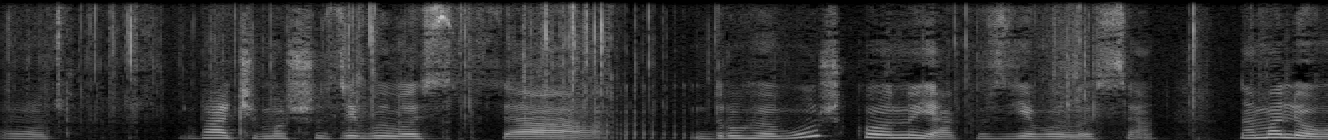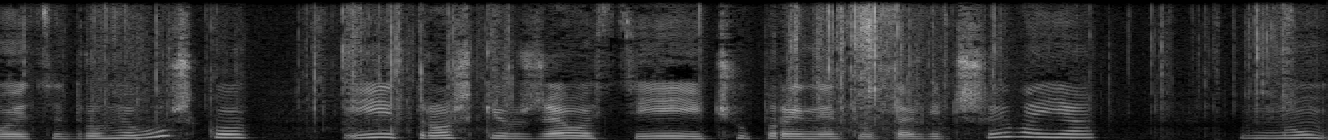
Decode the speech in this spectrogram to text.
От. Бачимо, що з'явилося друге вушко. Ну як з'явилося? Намальовується друге вушко. І трошки вже ось цієї чуприни тут відшила я. Ну,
